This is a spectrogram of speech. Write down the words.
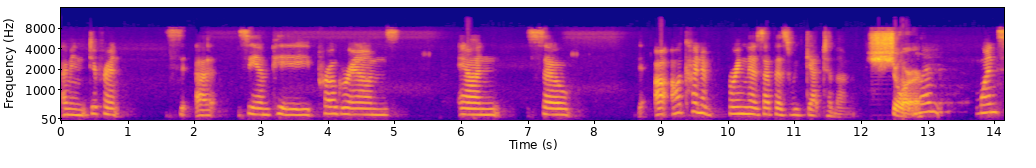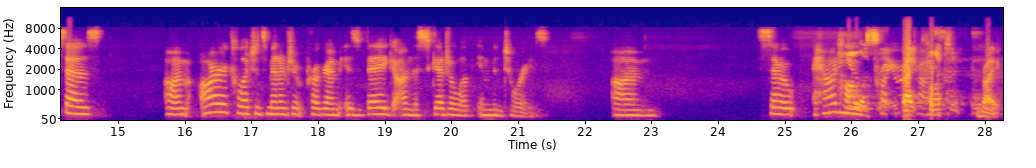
I mean, different uh, CMP programs. And so I'll, I'll kind of bring those up as we get to them. Sure. One, one says, um, our collections management program is vague on the schedule of inventories. Um, so how do you prioritize? right, collection, right.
